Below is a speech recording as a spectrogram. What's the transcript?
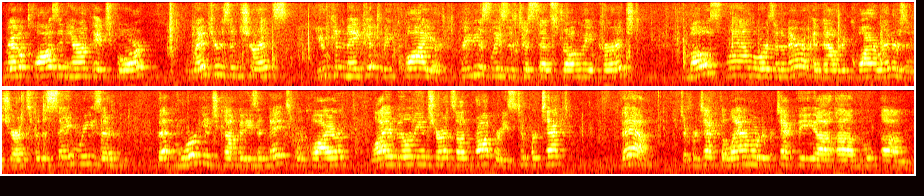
we have a clause in here on page four, renter's insurance, you can make it required. Previous leases just said strongly encouraged. Most landlords in America now require renter's insurance for the same reason that mortgage companies and banks require liability insurance on properties to protect them, to protect the landlord, to protect the uh, um, um,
